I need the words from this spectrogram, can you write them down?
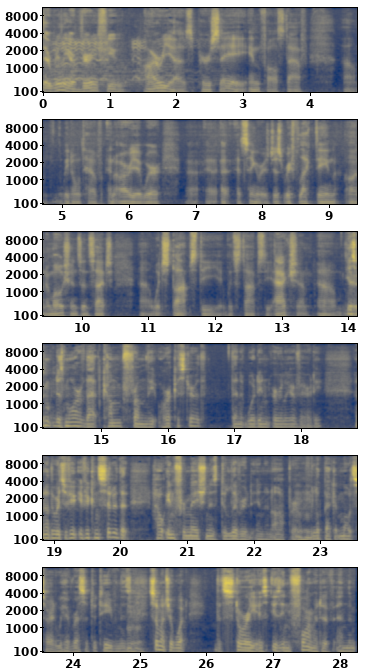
There really are very few arias per se in Falstaff. Um, we don't have an aria where uh, a, a, singer is just reflecting on emotions and such, uh, which stops the which stops the action. Um, does, does more of that come from the orchestra than it would in earlier Verdi? In other words, if you if you consider that how information is delivered in an opera, mm-hmm. if you look back at Mozart, we have recitative, and there's mm-hmm. so much of what the story is, is informative and the,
